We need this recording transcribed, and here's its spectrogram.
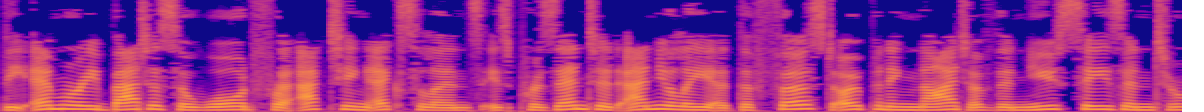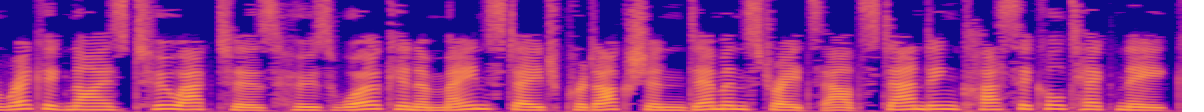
The Emery Battis Award for Acting Excellence is presented annually at the first opening night of the new season to recognize two actors whose work in a mainstage production demonstrates outstanding classical technique.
